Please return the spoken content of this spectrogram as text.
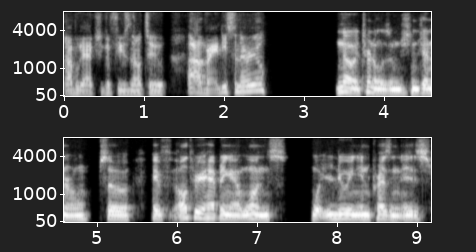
I'm actually confused now too. Uh, Randy scenario. No, eternalism just in general. So if all three are happening at once, what you're doing in present is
